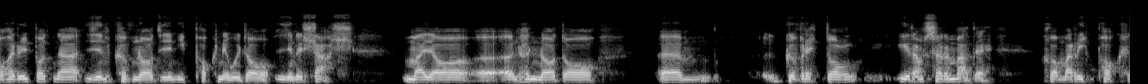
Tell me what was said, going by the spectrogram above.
oherwydd bod na un cyfnod, un epoch newid o un ei llall, mae o uh, yn hynod o um, gyfredol i'r amser yma, de. Chwa, mae'r epoch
